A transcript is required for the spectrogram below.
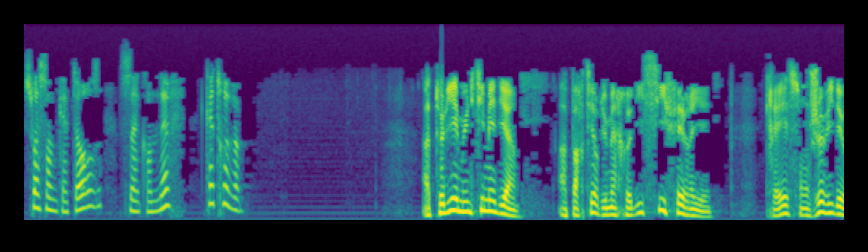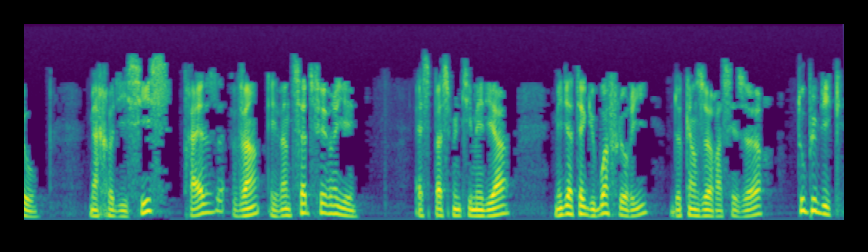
74 59 80. Atelier multimédia à partir du mercredi 6 février. Créer son jeu vidéo. Mercredi 6, 13, 20 et 27 février. Espace multimédia, médiathèque du Bois Fleuri, de 15h à 16h, tout public.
